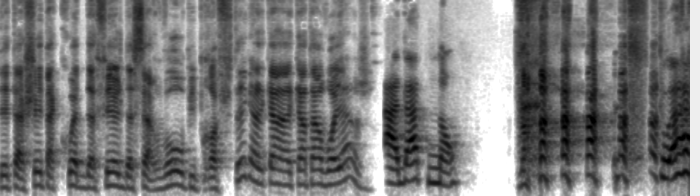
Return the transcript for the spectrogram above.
détacher ta couette de fil de cerveau puis profiter quand, quand, tu es en voyage? À date, non. Toi?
